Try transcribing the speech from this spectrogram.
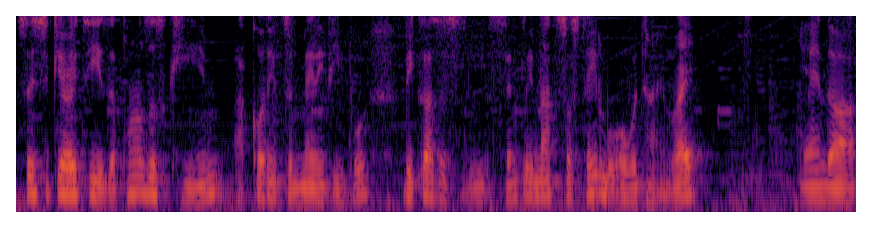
Social Security is a Ponzi scheme, according to many people, because it's simply not sustainable over time, right? And uh,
